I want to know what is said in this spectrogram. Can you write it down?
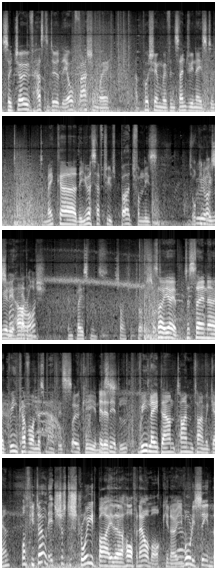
So Jove has to do it the old-fashioned way and push in with incendiary nades to to, to make uh, the USF troops budge from these talking really, about really hard barrage. Emplacements. Sorry to interrupt. Sorry So yeah, just saying, uh, green cover on this map is so key, and It you is. see it l- relayed down time and time again. Well, if you don't, it's just destroyed by the half an hour mark. You know, Yeah. you've already seen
